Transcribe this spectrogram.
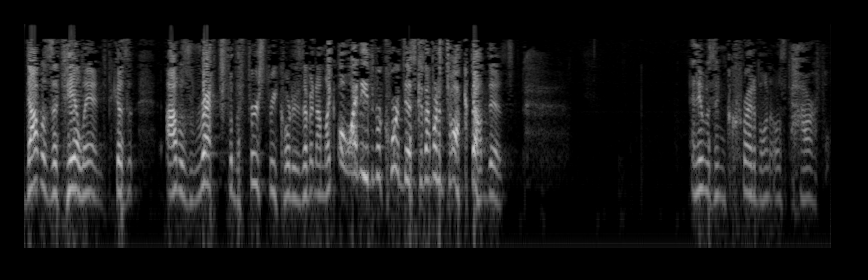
that was the tail end because I was wrecked for the first three quarters of it and I'm like, oh, I need to record this because I want to talk about this. And it was incredible and it was powerful.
